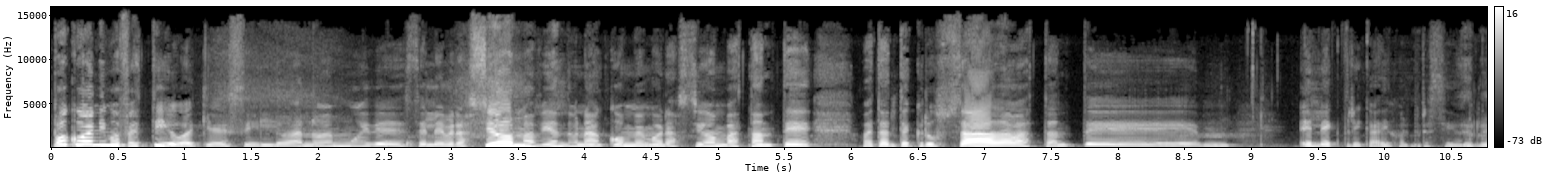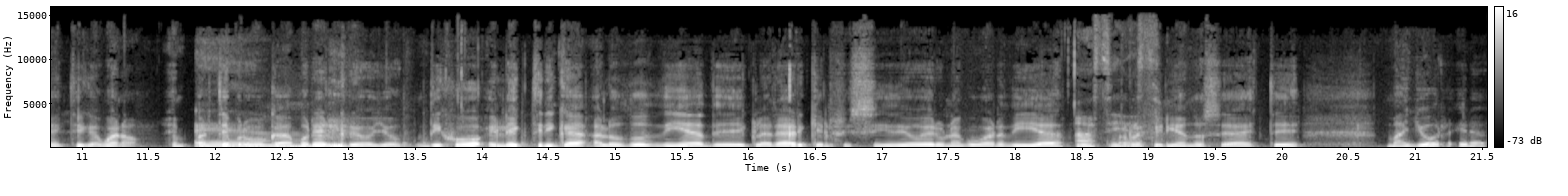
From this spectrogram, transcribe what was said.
poco ánimo festivo, hay que decirlo, ¿ah? no es muy de celebración, más bien de una conmemoración bastante, bastante cruzada, bastante mm, eléctrica, dijo el presidente. Eléctrica, bueno, en parte provocada por él, creo yo. Dijo eléctrica a los dos días de declarar que el suicidio era una cobardía, refiriéndose a este mayor, ¿era?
